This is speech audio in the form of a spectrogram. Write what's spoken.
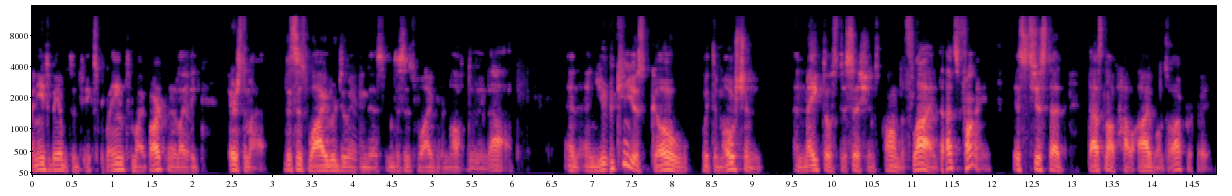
I need to be able to explain to my partner, like, here's the map. This is why we're doing this, and this is why we're not doing that. And and you can just go with emotion and make those decisions on the fly. That's fine. It's just that that's not how I want to operate.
